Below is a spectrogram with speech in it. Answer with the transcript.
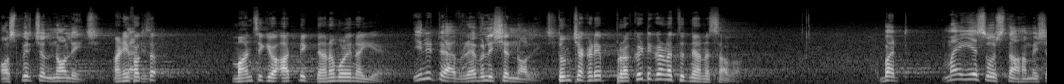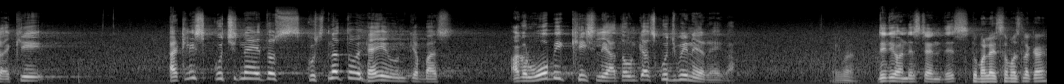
or spiritual knowledge. आणि फक्त मानसिक किंवा आत्मिक ज्ञानामुळे नाहीये you need to have revelation knowledge. तुमच्याकडे प्रकटीकरणाचं ज्ञान असावं But मैं ये सोचता हूँ हमेशा कि एटलीस्ट कुछ नहीं तो कुछ ना तो है ही उनके पास अगर वो भी खींच लिया तो उनके पास कुछ भी नहीं रहेगा. डिड यू अंडरस्टैंड दिस तुम्हाला हे समजलं काय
